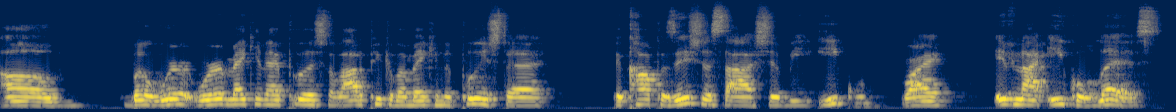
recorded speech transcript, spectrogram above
Um, but we're we're making that push. A lot of people are making the push that the composition side should be equal, right? If not equal, less,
